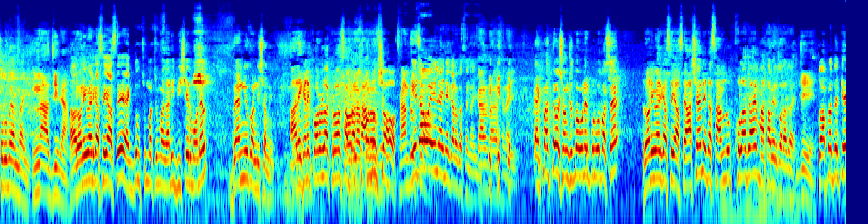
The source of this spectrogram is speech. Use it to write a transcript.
শোরুমে আর নাই। না জি না। আর রনি ভাইয়ের কাছেই আছে একদম চুম্মা চুম্মা গাড়ি বিশের মডেল ব্র্যান্ড নিউ কন্ডিশনে আর এখানে করলা ক্রস আপনার সানরুফ সহ। এটাও এই লাইনে কারও কাছে নাই। কারণ আছে নাই। একমাত্র সংসদ ভবনের পূর্ব পাশে রনি ভাইয়ের কাছেই আছে। আসেন এটা সানরুফ খোলা যায় মাথা বের করা যায়। জি। তো আপনাদেরকে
